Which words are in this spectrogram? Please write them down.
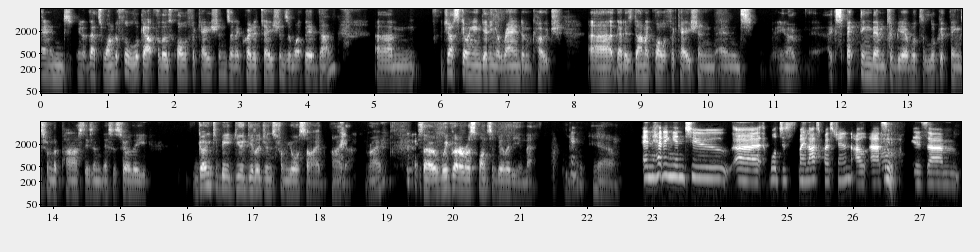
And you know that's wonderful. Look out for those qualifications and accreditations and what they've done. Um, just going and getting a random coach uh, that has done a qualification and you know expecting them to be able to look at things from the past isn't necessarily going to be due diligence from your side either right okay. so we've got a responsibility in that okay. yeah and heading into uh, well just my last question i'll ask mm. is um,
